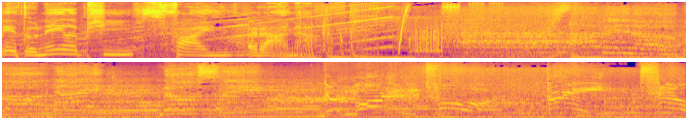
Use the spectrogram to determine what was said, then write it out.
je to nejlepší z Fajn rána. Good morning. Four, three, two,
